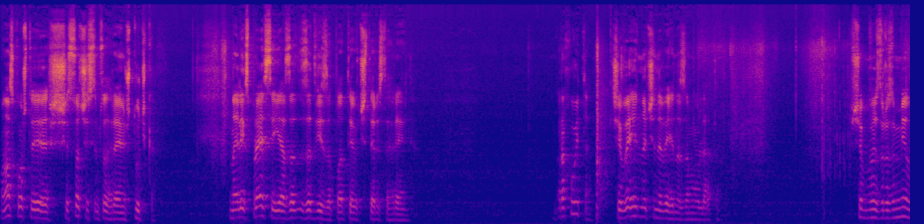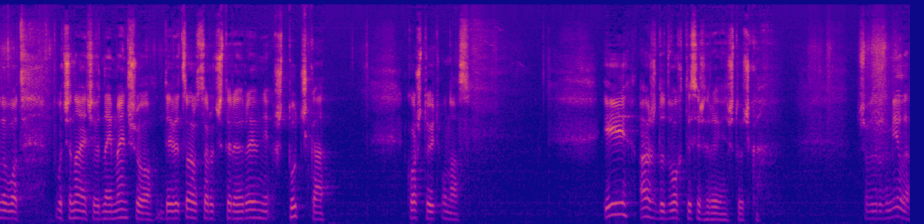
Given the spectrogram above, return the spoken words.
У нас коштує 600 чи 700 гривень штучка. На Аліекспресі я за, за дві заплатив 400 гривень. Рахуйте, чи вигідно, чи не вигідно замовляти. Щоб ви зрозуміли, от, починаючи від найменшого, 944 гривні штучка коштують у нас. І аж до 2000 гривень штучка. Щоб ви зрозуміли,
